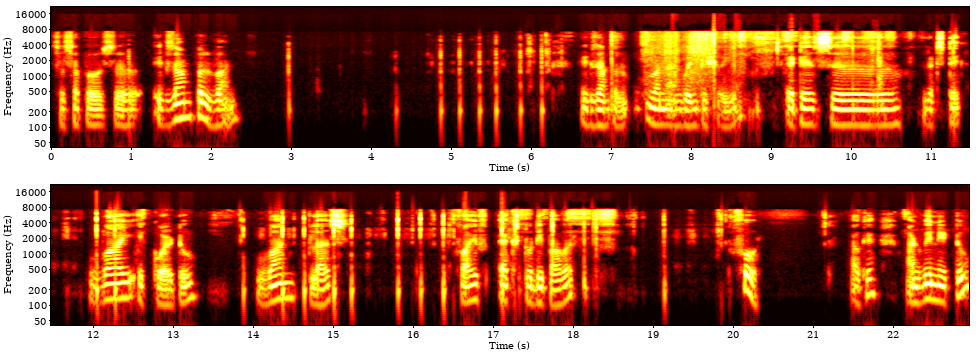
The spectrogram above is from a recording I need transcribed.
so suppose uh, example 1 example 1 I'm going to show you. It is uh, let's take y equal to 1 plus 5x to the power 4 okay? And we need to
